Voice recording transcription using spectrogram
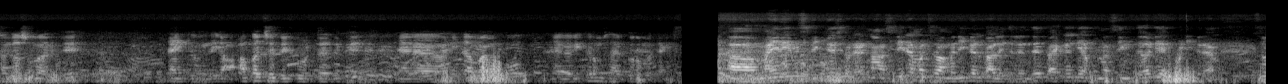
சந்தோஷமாக இருக்குது தேங்க்யூ இந்த ஆப்பர்ச்சுனிட்டி கொடுத்ததுக்கு எங்கள் அனிதா மேமுக்கும் எங்கள் விக்ரம் சாருக்கும் ரொம்ப thanks my name is Vigneshwaran. நான் ஸ்ரீரமத்வா மெடிக்கல் காலேஜ்லேருந்து faculty of nursing third year படிக்கிறேன். ஸோ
